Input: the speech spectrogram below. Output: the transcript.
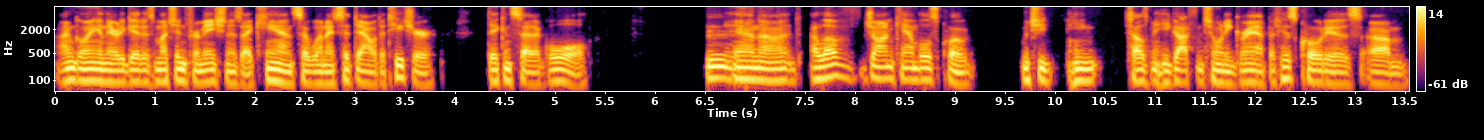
I'm going in there to get as much information as I can. So when I sit down with a teacher, they can set a goal. Mm. And uh, I love John Campbell's quote, which he he tells me he got from Tony Grant. But his quote is, um,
